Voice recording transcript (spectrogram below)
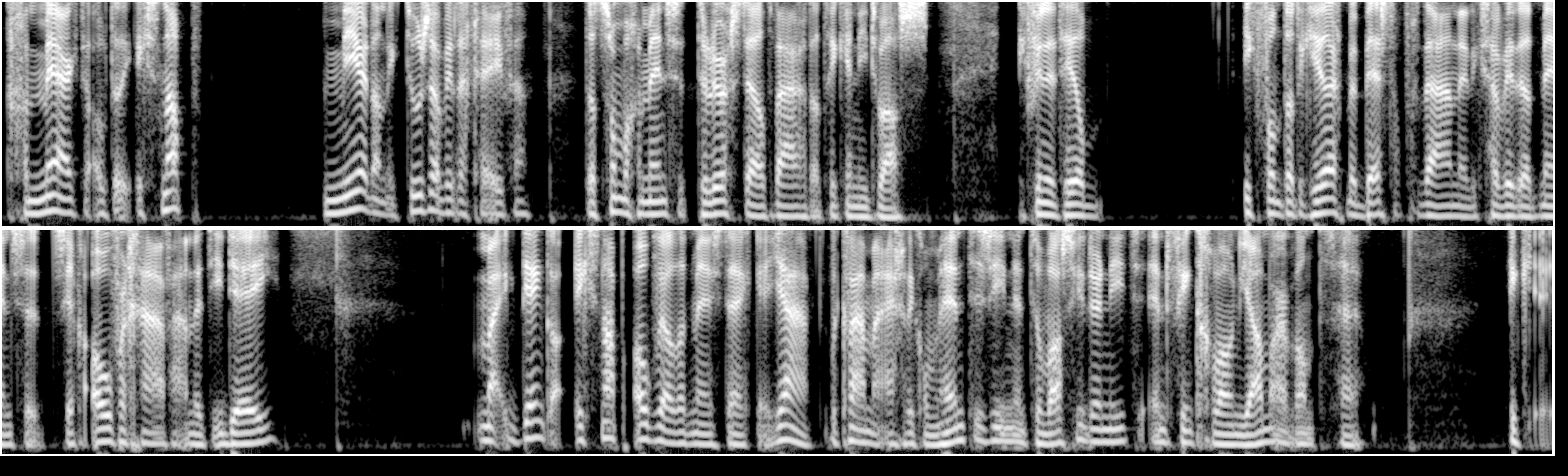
gemerkt. Ook dat ik, ik snap meer dan ik toe zou willen geven. Dat sommige mensen teleurgesteld waren dat ik er niet was. Ik vind het heel ik vond dat ik heel erg mijn best had gedaan. En ik zou willen dat mensen zich overgaven aan het idee. Maar ik denk, ik snap ook wel dat mensen denken: ja, we kwamen eigenlijk om hem te zien en toen was hij er niet. En dat vind ik gewoon jammer, want uh, ik,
